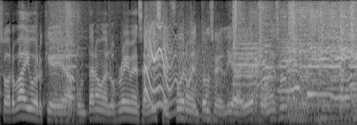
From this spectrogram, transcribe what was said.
Survivor que apuntaron a los Ravens ahí se fueron entonces el día de ayer con eso.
